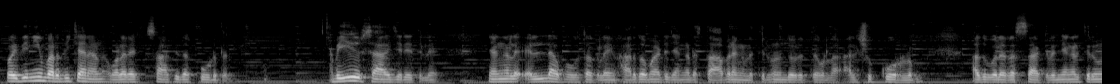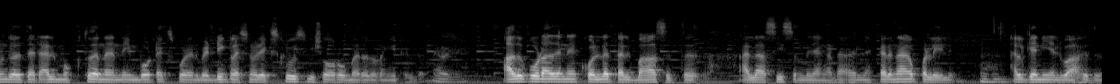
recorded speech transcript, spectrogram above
അപ്പോൾ ഇതിനിയും വർദ്ധിക്കാനാണ് വളരെ സാധ്യത കൂടുതൽ. അപ്പോൾ ഈ ഒരു സാഹചര്യത്തിൽ ഞങ്ങൾ എല്ലാ ഉപഭോക്താക്കളെയും ഹാർദവുമായിട്ട് ഞങ്ങളുടെ സ്ഥാപനങ്ങൾ തിരുവനന്തപുരത്തുള്ള അൽ ഷുക്കൂറിലും അതുപോലെ റസാക്കിലും ഞങ്ങൾ തിരുവനന്തപുരത്തായിട്ട് അൽ മുക്ത് തന്നെ ഇമ്പോർട്ട് എക്സ്പോർട്ട് വെഡ്ഡിംഗ് കളക്ഷൻ ഒരു എക്സ്ക്ലൂസീവ് ഷോറൂം വരെ തുടങ്ങിയിട്ടുണ്ട്. അതുകൂടാതെ തന്നെ കൊല്ലത്ത് അൽ ബാസിത്ത് അൽ അസീസ് ഉണ്ട് ഞങ്ങളുടെ. അതിൽ കരുനാഗപ്പള്ളിയിൽ അൽ ഗനി അൽ വാഹിദ്.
